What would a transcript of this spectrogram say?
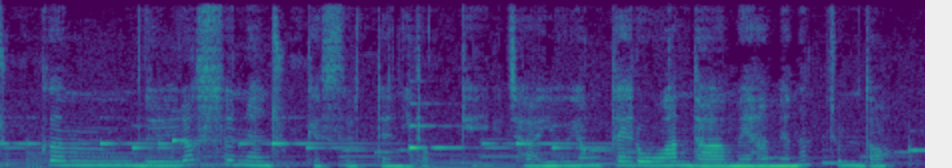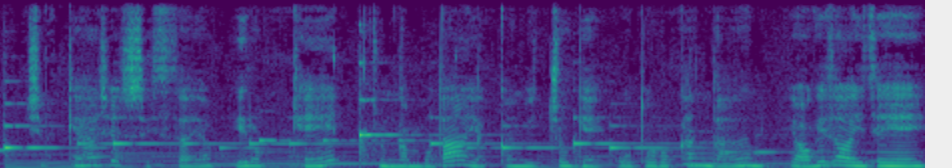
조금 늘렸으면 좋겠을 땐 이렇게 자유 형태로 한 다음에 하면은 좀 더 쉽게 하실 수 있어요. 이렇게 중간보다 약간 위쪽에 오도록 한 다음 여기서 이제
